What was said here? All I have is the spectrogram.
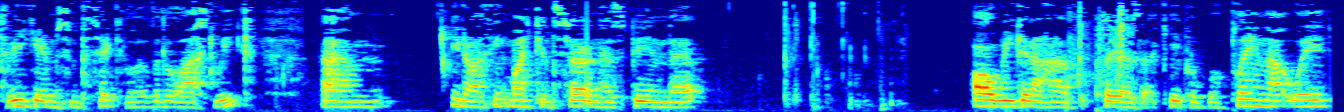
three games in particular over the last week. Um, you know, I think my concern has been that are we going to have players that are capable of playing that way?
